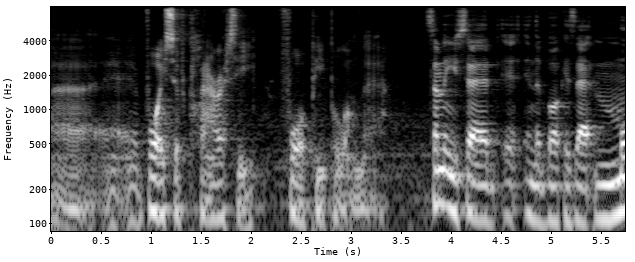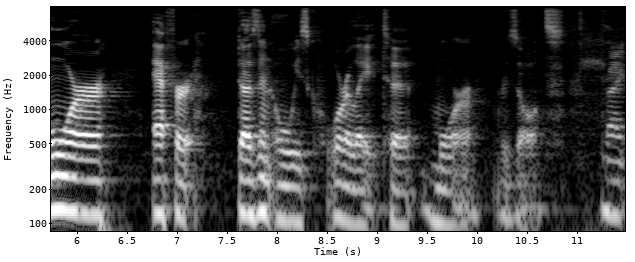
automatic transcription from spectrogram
uh, voice of clarity for people on there. Something you said in the book is that more effort doesn't always correlate to more results. Right.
